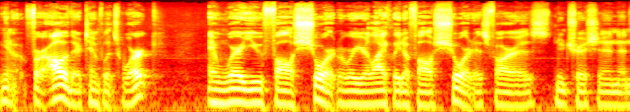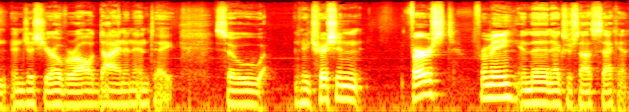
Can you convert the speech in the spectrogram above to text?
you know for all of their templates work and where you fall short or where you're likely to fall short as far as nutrition and, and just your overall diet and intake. So, nutrition first for me, and then exercise second.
